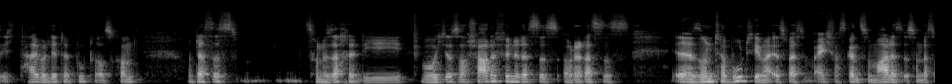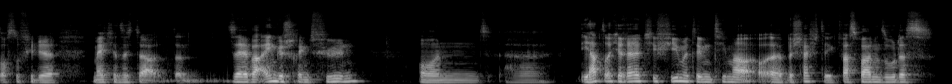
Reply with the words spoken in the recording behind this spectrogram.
ich, halbe Liter Blut rauskommt. Und das ist so eine Sache, die, wo ich es auch schade finde, dass das, oder dass es äh, so ein Tabuthema ist, weil es eigentlich was ganz Normales ist und dass auch so viele Mädchen sich da dann selber eingeschränkt fühlen. Und äh, ihr habt euch ja relativ viel mit dem Thema äh, beschäftigt. Was war denn so das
